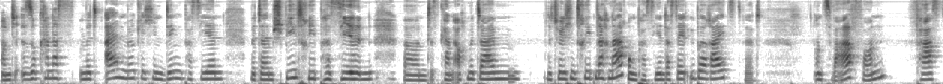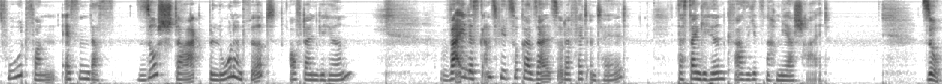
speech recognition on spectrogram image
Und so kann das mit allen möglichen Dingen passieren, mit deinem Spieltrieb passieren und es kann auch mit deinem natürlichen Trieb nach Nahrung passieren, dass der überreizt wird. Und zwar von Fast Food, von Essen, das so stark belohnend wird auf dein Gehirn, weil es ganz viel Zucker, Salz oder Fett enthält, dass dein Gehirn quasi jetzt nach mehr schreit. So.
